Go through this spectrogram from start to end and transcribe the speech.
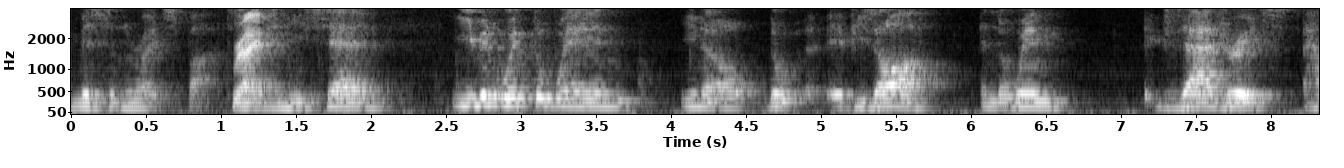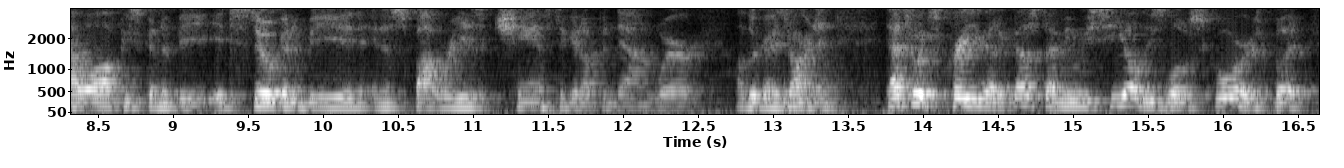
miss in the right spots. Right, and he said even with the wind, you know, the if he's off and the wind exaggerates how off he's going to be, it's still going to be in, in a spot where he has a chance to get up and down where other guys aren't. And that's what's crazy about Augusta. I mean, we see all these low scores, but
